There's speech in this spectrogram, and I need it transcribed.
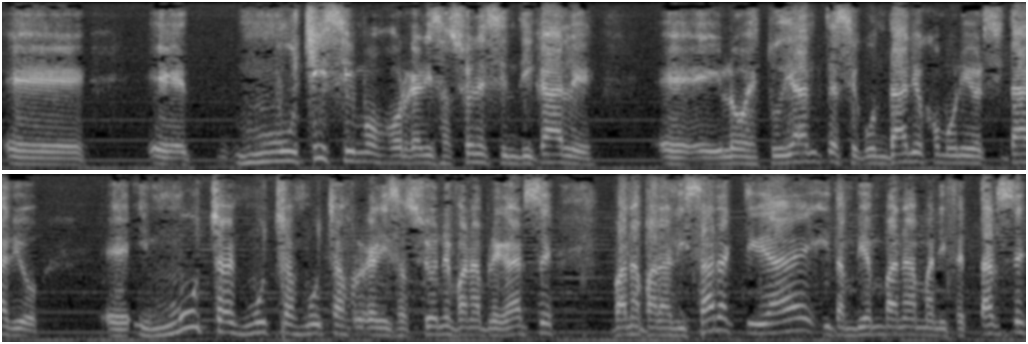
eh, eh, muchísimas organizaciones sindicales, eh, los estudiantes secundarios como universitarios y muchas, muchas, muchas organizaciones van a plegarse, van a paralizar actividades y también van a manifestarse.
